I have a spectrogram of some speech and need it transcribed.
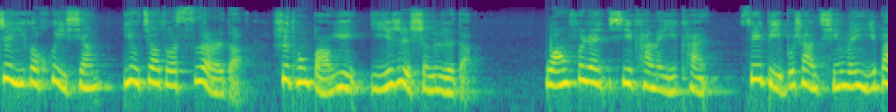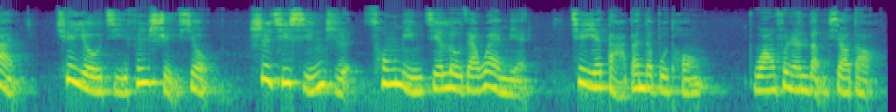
这一个慧香又叫做四儿的，是同宝玉一日生日的。王夫人细看了一看，虽比不上晴雯一半，却有几分水秀。视其行止聪明，皆露在外面，却也打扮的不同。王夫人冷笑道：“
